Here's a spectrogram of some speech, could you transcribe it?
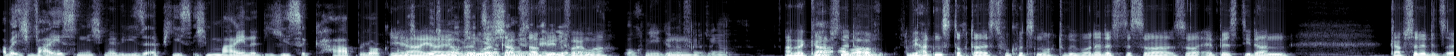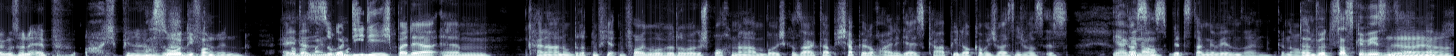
Aber ich weiß nicht mehr, wie diese App hieß. Ich meine, die hieße K-Block. Ja, ja, ja. Irgendwas gab es auf jeden Fall auch, mal. Auch nie geöffnet, mhm. ja. Aber gab es ja, nicht auch, wir hatten es doch da erst vor kurzem noch drüber, oder? Dass das so, so eine App ist, die dann, gab es da nicht jetzt irgend so eine App? Oh, ich bin ja Ach so, die von, darin. Ey, das ist sogar die, die ich bei der, ähm, keine Ahnung, dritten, vierten Folge, wo wir darüber gesprochen haben, wo ich gesagt habe, ich habe ja noch eine, die heißt Carpi-Lock, aber ich weiß nicht, was ist. Ja, das genau. wird es dann gewesen sein, genau. Dann wird es das gewesen ja, sein, ja. ne?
